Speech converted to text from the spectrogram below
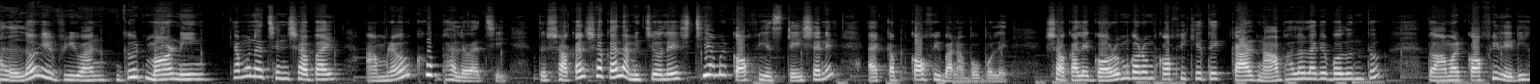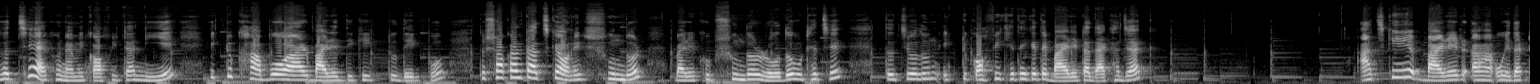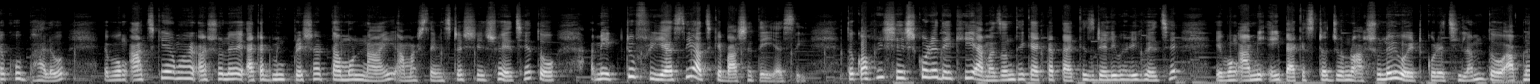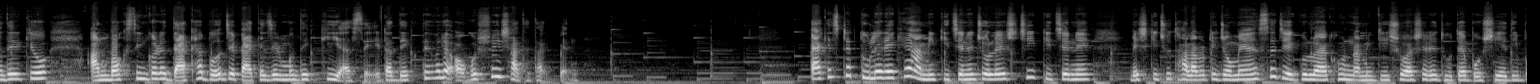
Hello everyone good morning কেমন আছেন সবাই? আমরাও খুব ভালো আছি। তো সকাল সকাল আমি চলে এসেছি আমার কফি স্টেশনে এক কাপ কফি বানাবো বলে। সকালে গরম গরম কফি খেতে কার না ভালো লাগে বলুন তো? তো আমার কফি রেডি হচ্ছে। এখন আমি কফিটা নিয়ে একটু খাব আর বাইরের দিকে একটু দেখব। তো সকালটা আজকে অনেক সুন্দর। বাইরে খুব সুন্দর রোদও উঠেছে। তো চলুন একটু কফি খেতে খেতে বাইরেটা দেখা যাক। আজকে বাইরের ওয়েদারটা খুব ভালো এবং আজকে আমার আসলে একাডেমিক প্রেশার তেমন নাই, আমার সেমিস্টার শেষ হয়েছে, তো আমি একটু ফ্রি আছি, আজকে বাসাতেই আসি তো কফি শেষ করে দেখি অ্যামাজন থেকে একটা প্যাকেজ ডেলিভারি হয়েছে এবং আমি এই প্যাকেজটার জন্য আসলেই ওয়েট করেছিলাম। তো আপনাদেরকেও আনবক্সিং করে দেখাবো যে প্যাকেজের মধ্যে কি আছে, এটা দেখতে হলে অবশ্যই সাথে থাকবেন। প্যাকেজটা তুলে রেখে আমি কিচেনে চলে এসেছি। কিচেনে বেশ কিছু থালাবাটি জমে আছে, যেগুলো এখন আমি ডিশ ওয়াশারে ধুতে বসিয়ে দিব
